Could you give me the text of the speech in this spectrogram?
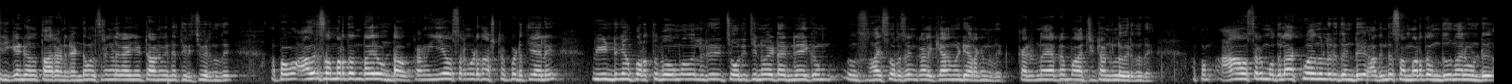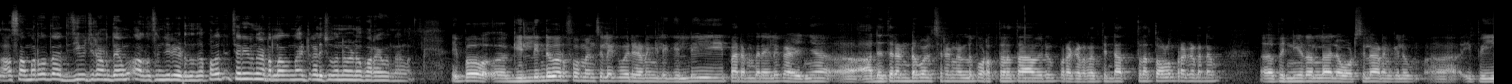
ഇരിക്കേണ്ടി വന്ന താരമാണ് രണ്ട് മത്സരങ്ങൾ കഴിഞ്ഞിട്ടാണ് പിന്നെ തിരിച്ചു വരുന്നത്. അപ്പോൾ ആ ഒരു സമ്മർദ്ദം എന്തായാലും ഉണ്ടാവും. കാരണം ഈ അവസരം കൂടെ നഷ്ടപ്പെടുത്തിയാൽ വീണ്ടും ഞാൻ പുറത്ത് പോകുമ്പോൾ എന്നുള്ളൊരു ചോദ്യചിഹ്നമായിട്ട് എന്നേക്കും സായി സുദർശൻ കളിക്കാൻ വേണ്ടി ഇറങ്ങുന്നത്. കരുണായരുടെ മാറ്റിയിട്ടാണല്ലോ വരുന്നത്. അപ്പം ആ അവസരം മുതലാക്കുക എന്നുള്ളൊരിതുണ്ട്. അതിന്റെ സമ്മർദ്ദം എന്തുവന്നാലും ഉണ്ട്. ആ സമ്മർദ്ദത്തെ അതിജീവിച്ചിട്ടാണ് അദ്ദേഹം അർദ്ധ സെഞ്ചുറി എടുത്തത്. അപ്പോൾ അതിന് ചെറിയൊരു നേട്ടമല്ല നന്നായിട്ട് കളിച്ചു തന്നെ വേണം പറയാവുന്നതാണ് ഇപ്പോൾ ഗില്ലിന്റെ പെർഫോമൻസിലേക്ക് വരികയാണെങ്കിൽ ഗില്ലി ഈ പരമ്പരയിൽ കഴിഞ്ഞ ആദ്യത്തെ രണ്ട് മത്സരങ്ങളിൽ പുറത്തെടുത്ത ആ ഒരു പ്രകടനത്തിന്റെ അത്രത്തോളം പ്രകടനം പിന്നീടുള്ള ലോഡ്സിലാണെങ്കിലും ഇപ്പോൾ ഈ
